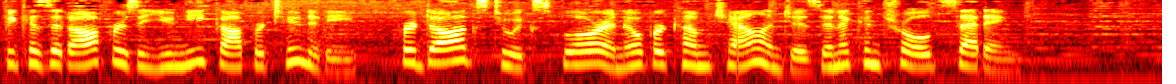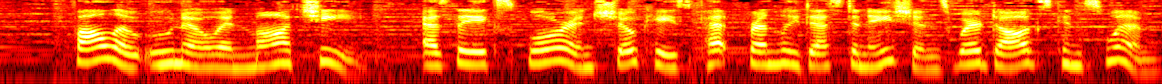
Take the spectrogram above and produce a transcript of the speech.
because it offers a unique opportunity for dogs to explore and overcome challenges in a controlled setting. Follow Uno and Mochi as they explore and showcase pet-friendly destinations where dogs can swim,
